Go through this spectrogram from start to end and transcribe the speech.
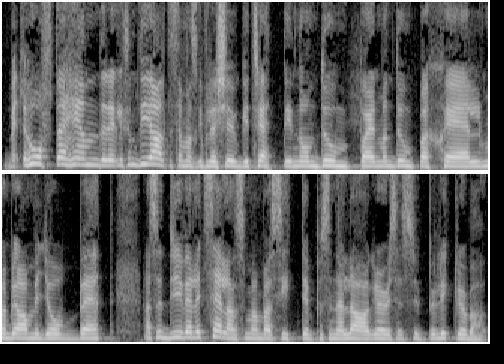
Men hur ofta händer det? Liksom, det är alltid så att man ska fylla 20-30, någon dumpar man dumpar själv, man blir av med jobbet. Alltså det är ju väldigt sällan som man bara sitter på sina lagrar och är superlycklig och bara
